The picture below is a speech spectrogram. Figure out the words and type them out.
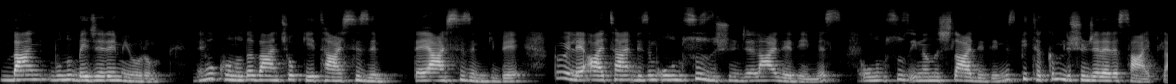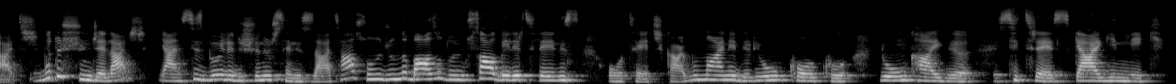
Ben bunu beceremiyorum. Bu konuda ben çok yetersizim, değersizim gibi böyle altern bizim olumsuz düşünceler dediğimiz, olumsuz inanışlar dediğimiz bir takım düşüncelere sahiplerdir. Bu düşünceler yani siz böyle düşünürseniz zaten sonucunda bazı duygusal belirtileriniz ortaya çıkar. Bunlar nedir? Yoğun korku, yoğun kaygı, stres, gerginlik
